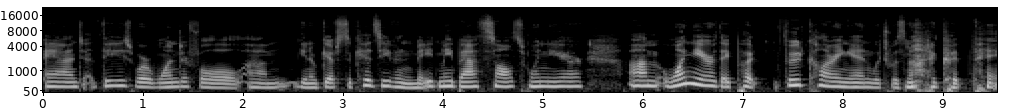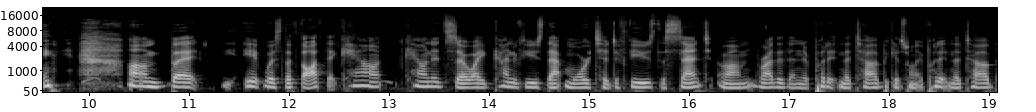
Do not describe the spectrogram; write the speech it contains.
And these were wonderful, um, you know, gifts. The kids even made me bath salts one year. Um, one year they put food coloring in, which was not a good thing, um, but it was the thought that count counted. So I kind of used that more to diffuse the scent um, rather than to put it in the tub. Because when I put it in the tub,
